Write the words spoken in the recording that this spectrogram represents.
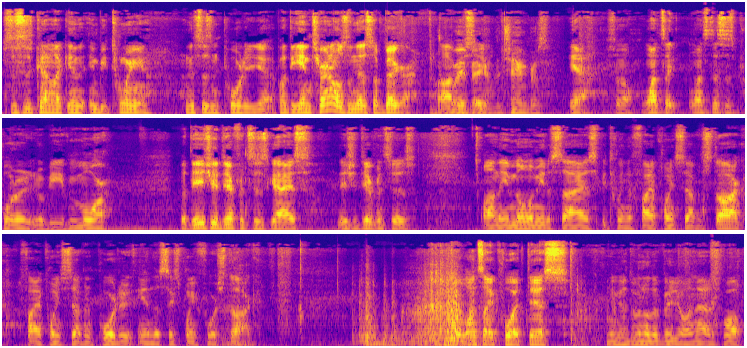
So this is kind of like in, in between. And this isn't ported yet. But the internals in this are bigger, obviously. Way bigger, the chambers. Yeah, so once it, once this is ported, it'll be even more. But there's your differences, guys. There's your differences on the millimeter size between the 5.7 stock, 5.7 ported, and the 6.4 stock. So once I port this, maybe I'll do another video on that as well.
